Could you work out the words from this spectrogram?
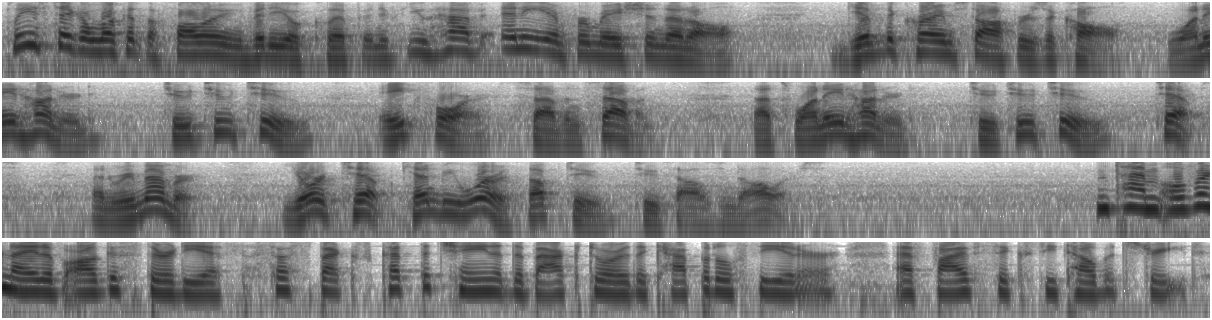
Please take a look at the following video clip and if you have any information at all, give the Crime Stoppers a call, 1-800-222-8477. That's 1-800-222-TIPS. And remember, your tip can be worth up to $2,000. Sometime overnight of August 30th, suspects cut the chain at the back door of the Capitol Theatre at 560 Talbot Street.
